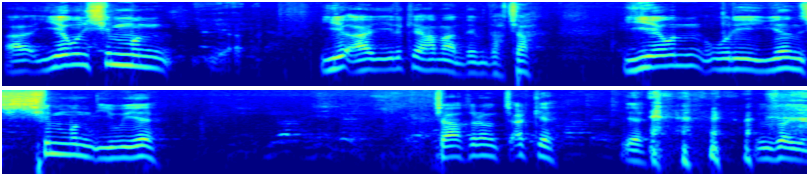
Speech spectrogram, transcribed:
아, 이혜훈 신문 이, 아, 이렇게 하면 안 됩니다. 자, 이혜훈 우리 위원 신문 이후에 자, 그럼 짧게 예, 윤서 의원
